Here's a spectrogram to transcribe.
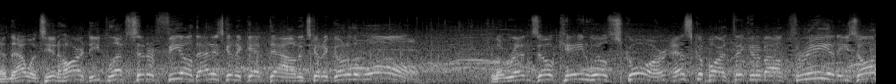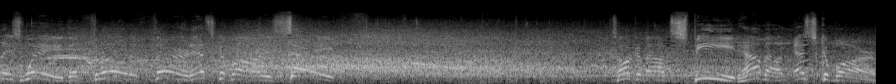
And that one's hit hard deep left center field. That is going to get down. It's going to go to the wall. Lorenzo Cain will score. Escobar thinking about three, and he's on his way. The throw to third. Escobar is safe. Talk about speed. How about Escobar?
